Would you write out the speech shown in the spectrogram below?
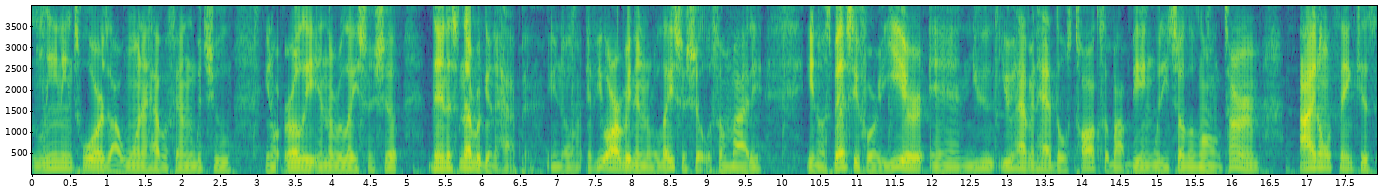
leaning towards I want to have a family with you, you know, early in the relationship, then it's never going to happen. You know, if you are already in a relationship with somebody, you know, especially for a year and you you haven't had those talks about being with each other long term, I don't think it's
